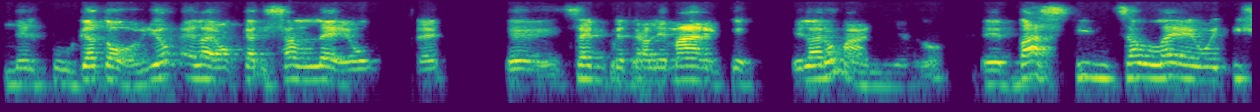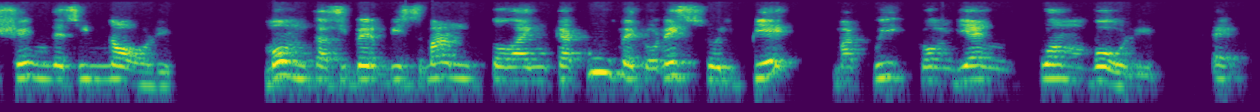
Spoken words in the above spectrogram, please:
nel Purgatorio, è la rocca di San Leo, eh? Eh, sempre tra le Marche e la Romagna. No? Eh, basti in San Leo e discende Sinnoli, montasi per Bismantola in Cacume con esso il piede ma qui conviene quam voli. Eh,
